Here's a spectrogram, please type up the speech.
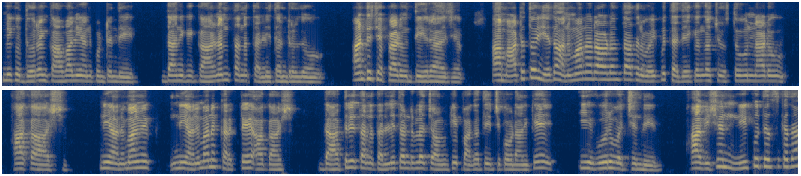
మీకు దూరం కావాలి అనుకుంటుంది. దానికి కారణం తన తల్లిదండ్రులు అంటూ చెప్పాడు ధీరాజ్. ఆ మాటతో ఏదో అనుమానం రావడంతో అతని వైపు తదేకంగా చూస్తూ ఉన్నాడు ఆకాష్. నీ అనుమానం నీ అనుమానం కరెక్టే ఆకాష్. దాత్రి తన తల్లిదండ్రుల చావుకి పగ తీర్చుకోవడానికే ఈ ఊరు వచ్చింది. ఆ విషయం నీకు తెలుసు కదా?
